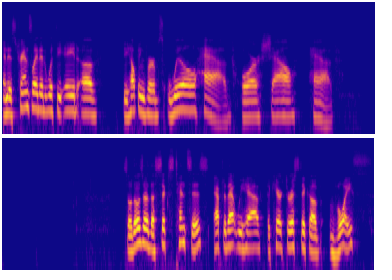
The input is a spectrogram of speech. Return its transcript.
and is translated with the aid of the helping verbs will have or shall have. So those are the six tenses. After that, we have the characteristic of voice.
